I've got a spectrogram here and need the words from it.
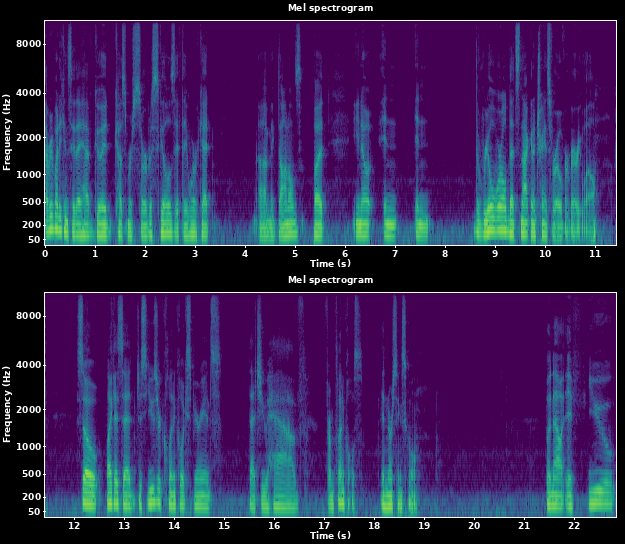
everybody can say they have good customer service skills if they work at uh, McDonald's, but you know, in in the real world, that's not going to transfer over very well. So, like I said, just use your clinical experience that you have from clinicals in nursing school. But now, if you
